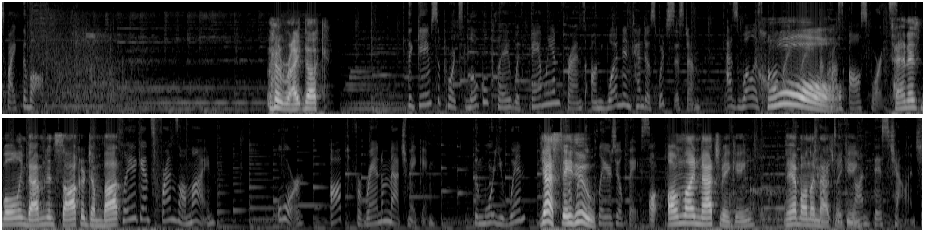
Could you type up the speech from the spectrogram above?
spike the ball. right, Duck? The game supports local play with family and friends on one Nintendo Switch system, as well as online play across all sports. Tennis, bowling, badminton, soccer, chambara. Play against friends online, or opt for random matchmaking. The more you win, Yes, they the do. players you'll face. O- online matchmaking. They have online Try matchmaking. on this challenge.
